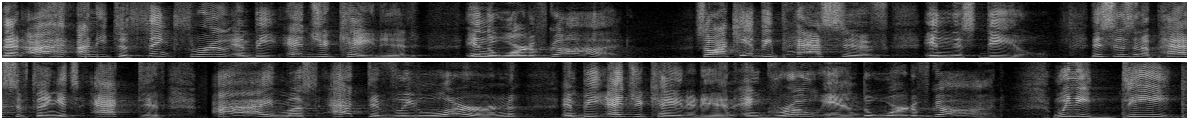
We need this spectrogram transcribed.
that I, I need to think through and be educated in the Word of God. So I can't be passive in this deal. This isn't a passive thing, it's active. I must actively learn and be educated in and grow in the Word of God. We need deep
